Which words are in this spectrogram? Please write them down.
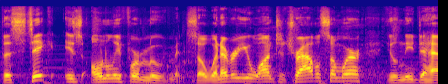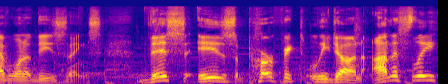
The stick is only for movement. So whenever you want to travel somewhere, you'll need to have one of these things. This is perfectly done. Honestly,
